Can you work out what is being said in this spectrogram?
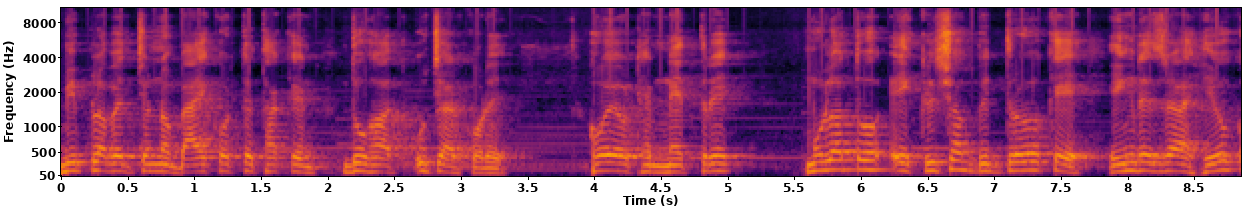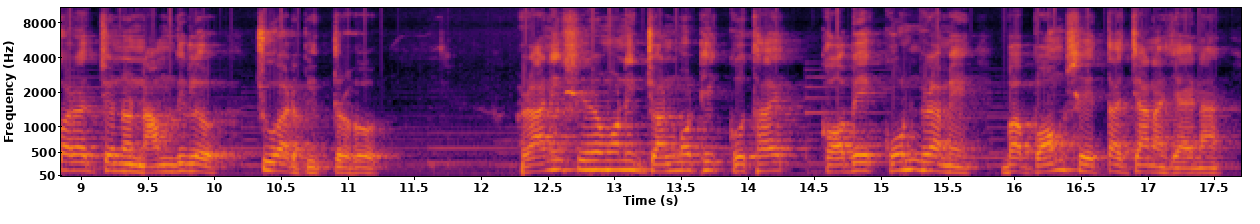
বিপ্লবের জন্য ব্যয় করতে থাকেন দুহাত উচার করে। হয়ে ওঠেন নেত্রী। মূলত এই কৃষক বিদ্রোহকে ইংরেজরা হেয় করার জন্য নাম দিল চুয়ার বিদ্রোহ। রানী শিরোমণির জন্ম ঠিক কোথায়, কবে, কোন গ্রামে বা বংশে তা জানা যায় না।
